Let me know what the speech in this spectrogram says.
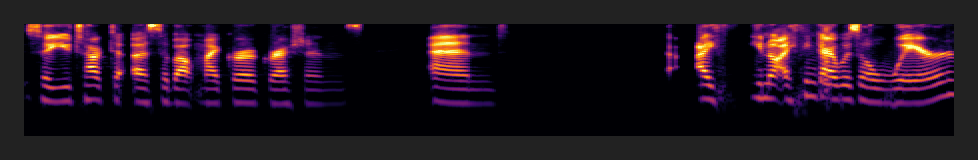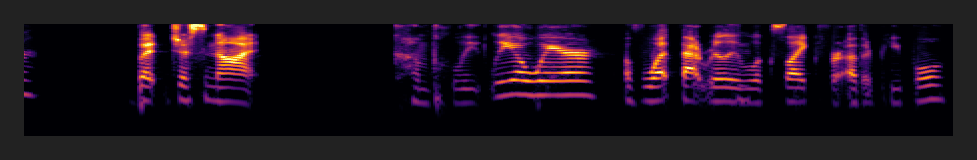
so you talked to us about microaggressions and I, you know, I think I was aware, but just not completely aware of what that really mm-hmm. looks like for other people.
